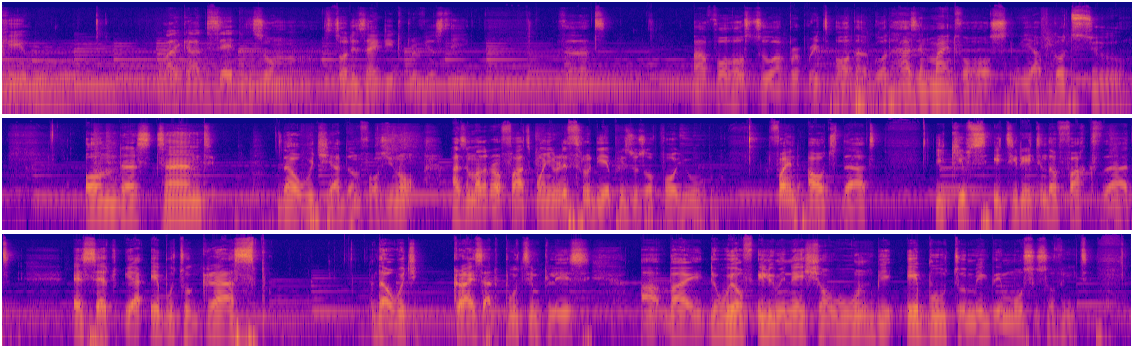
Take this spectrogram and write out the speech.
Okay, like I'd said in some studies I did previously, that uh, for us to appropriate all that God has in mind for us, we have got to understand that which He had done for us. You know, as a matter of fact, when you read through the epistles of Paul, you find out that he keeps iterating the fact that except we are able to grasp that which Christ had put in place uh, by the way of illumination, we won't be able to make the most use of it.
